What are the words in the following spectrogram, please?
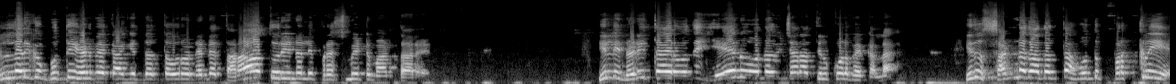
ಎಲ್ಲರಿಗೂ ಬುದ್ಧಿ ಹೇಳ್ಬೇಕಾಗಿದ್ದಂಥವ್ರು ನಿನ್ನೆ ತರಾತುರಿನಲ್ಲಿ ಪ್ರೆಸ್ ಮೀಟ್ ಮಾಡ್ತಾರೆ. ಇಲ್ಲಿ ನಡೀತಾ ಇರುವುದು ಏನು ಅನ್ನೋ ವಿಚಾರ ತಿಳ್ಕೊಳ್ಬೇಕಲ್ಲ? ಇದು ಸಣ್ಣದಾದಂತಹ ಒಂದು ಪ್ರಕ್ರಿಯೆ.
